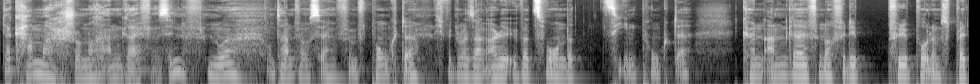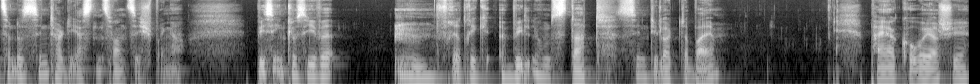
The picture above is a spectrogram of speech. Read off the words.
Da kann man schon noch angreifen. Sind nur unter Anführungszeichen 5 Punkte. Ich würde mal sagen, alle über 210 Punkte können angreifen noch für die, für die Podiumsplätze und das sind halt die ersten 20 Springer. Bis inklusive Friedrich Wilhelmstadt sind die Leute dabei. Paya Kobayashi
